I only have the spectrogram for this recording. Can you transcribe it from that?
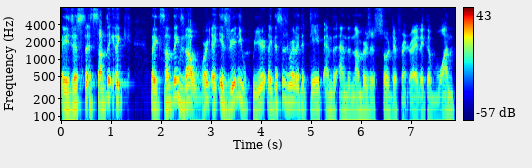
He just it's something like like something's not working. Like it's really weird. Like this is where like the tape and the and the numbers are so different, right? Like the one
